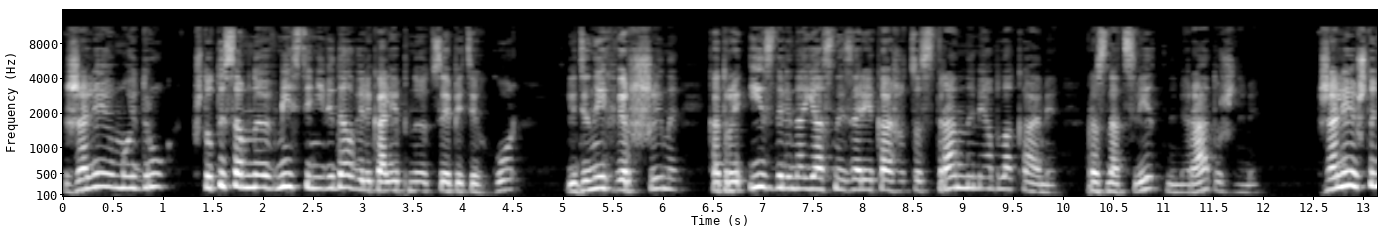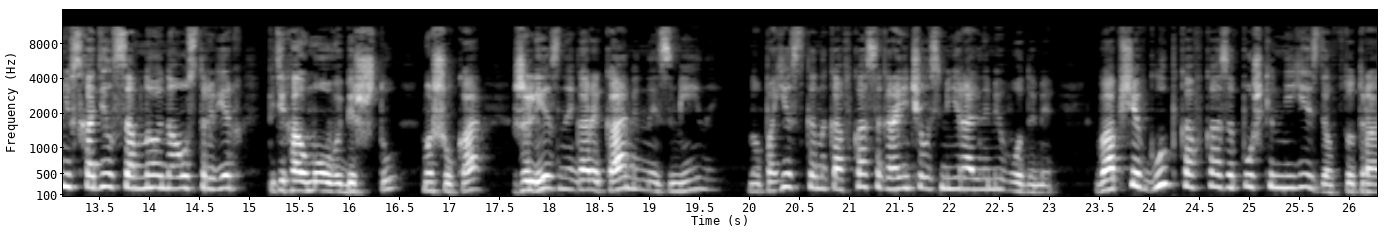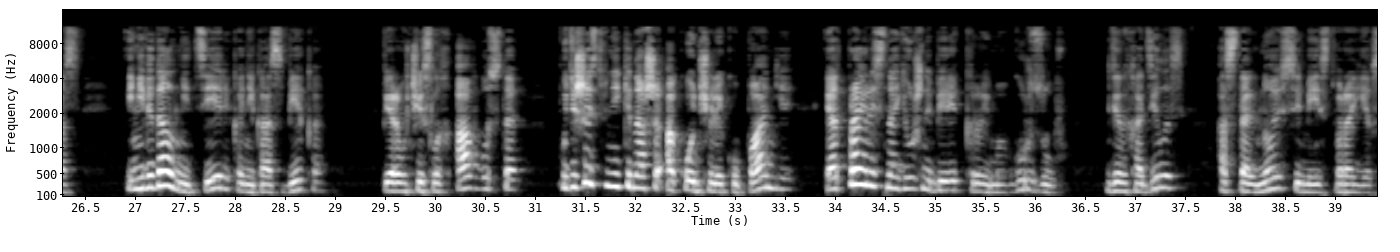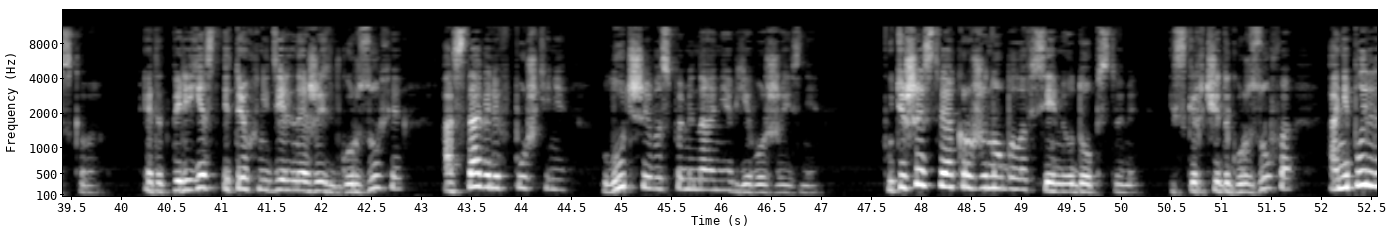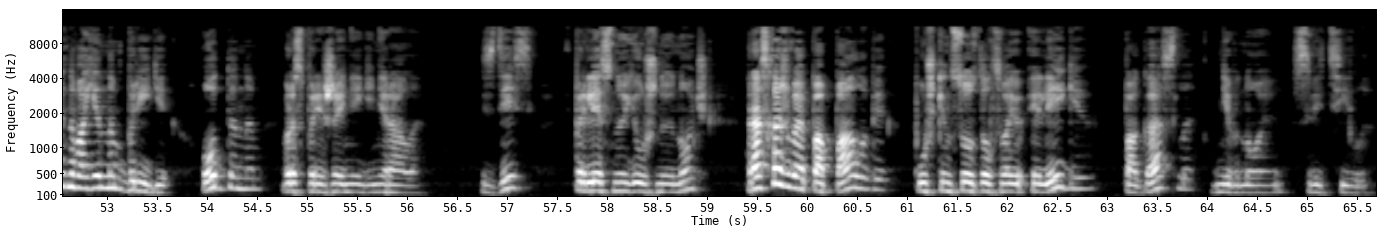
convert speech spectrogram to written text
Жалею, мой друг, что ты со мной вместе не видал великолепную цепь этих гор, ледяные их вершины, которые издали на ясной заре кажутся странными облаками, разноцветными, радужными. Жалею, что не всходил со мною на острый верх Пятихолмового Бешту, Машука, Железной горы Каменной, Змеиной, но поездка на Кавказ ограничилась минеральными водами. Вообще вглубь Кавказа Пушкин не ездил в тот раз и не видал ни Терека, ни Казбека. В первых числах августа путешественники наши окончили купание и отправились на южный берег Крыма, в Гурзуф, где находилось остальное семейство Раевского. Этот переезд и трехнедельная жизнь в Гурзуфе оставили в Пушкине лучшие воспоминания в его жизни – Путешествие окружено было всеми удобствами. Из Керчи до Гурзуфа они плыли на военном бриге, отданном в распоряжение генерала. Здесь, в прелестную южную ночь, расхаживая по палубе, Пушкин создал свою элегию «Погасло дневное светило».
